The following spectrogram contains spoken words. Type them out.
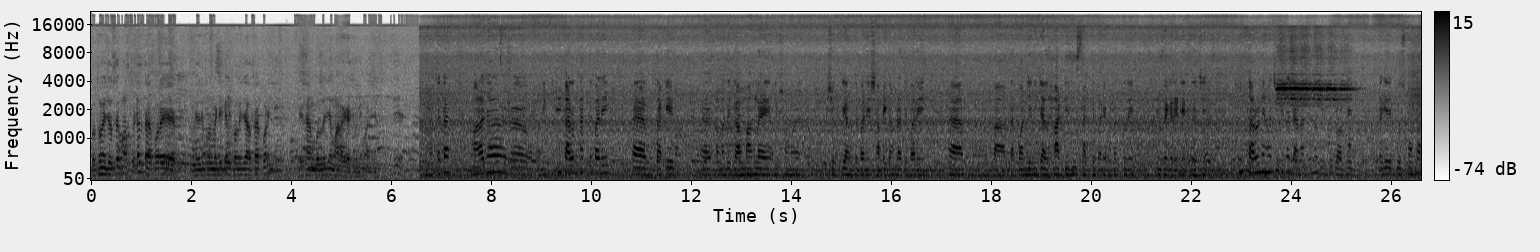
প্রথমে জোসেফ হসপিটাল তারপরে মেদিনীপুর মেডিকেল কলেজে আসার পরে এখানে বলল যে মারা গেছে উনি ইমার্জেন্সি ঠিক আছে? বাচ্চাটা মারা যাওয়ার অনেক কিছুই কারণ থাকতে পারে। তাকে আমাদের গ্রাম বাংলায় অনেক সময় বিষক্রিয়া হতে পারে, সাপে কামড়াতে পারে বা তার কনজেনিটাল হার্ট ডিজিজ থাকতে পারে, হঠাৎ করে ইনফ্যাগারেটেড হয়েছে। কী কারণে হচ্ছে সেটা জানার জন্য কিন্তু ব্রডেড ওটাকে পোস্টমর্টম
